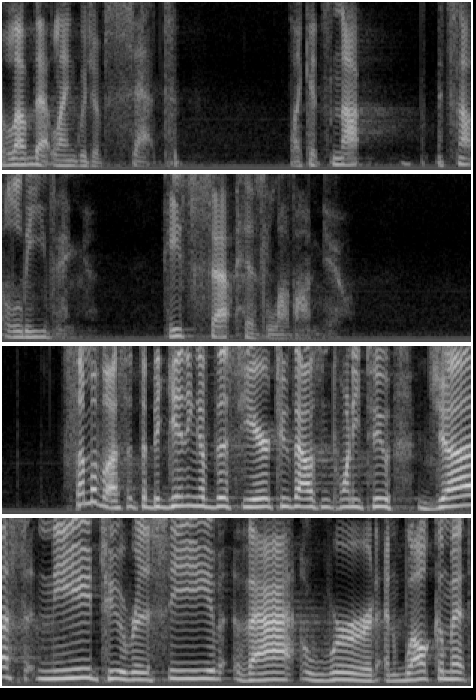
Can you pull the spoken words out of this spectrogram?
I love that language of set. Like it's not it's not leaving. He set his love on you. Some of us at the beginning of this year, 2022, just need to receive that word and welcome it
